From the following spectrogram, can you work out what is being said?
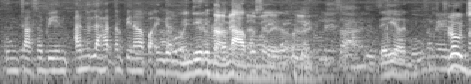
kung sasabihin ano lahat ng pinapakinggan mo, hindi rin Ang dami, matatapos dami. eh. no? Okay. So yun. Flow G,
